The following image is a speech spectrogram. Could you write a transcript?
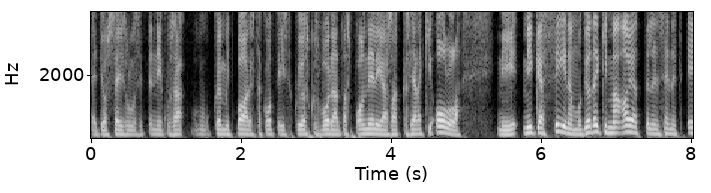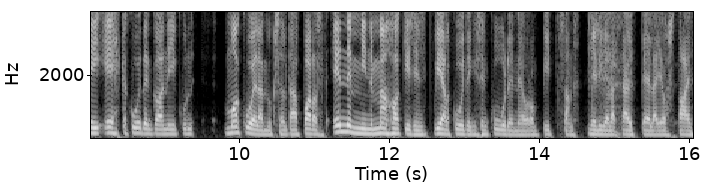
että jos ei sulla sitten niin kuin sä kömmit baarista kotiin, kun joskus voidaan taas puoli neljää saakka sielläkin olla, niin mikä siinä, mutta jotenkin mä ajattelen sen, että ei ehkä kuitenkaan niin kuin makuelämykseltään paras. Että ennemmin mä hakisin sit vielä kuitenkin sen kuuden euron pizzan neljällä täytteellä jostain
